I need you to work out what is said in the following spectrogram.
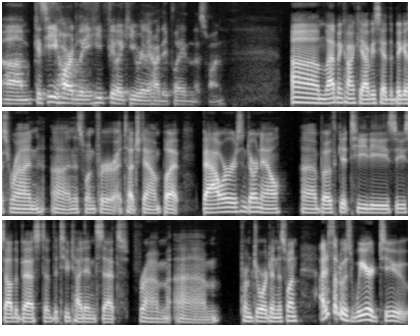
um, because he hardly he feel like he really hardly played in this one. Um, Ladd McConkey obviously had the biggest run uh, in this one for a touchdown, but Bowers and Darnell uh, both get TDs. So you saw the best of the two tight end sets from um, from Georgia in this one. I just thought it was weird too.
